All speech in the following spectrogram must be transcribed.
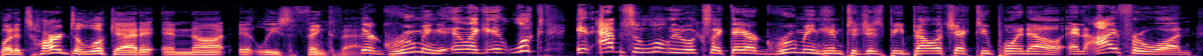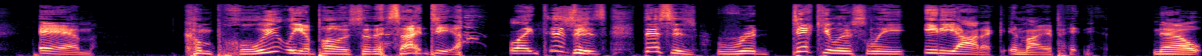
but it's hard to look at it and not at least think that. They're grooming it. Like it looks, it absolutely looks like they are grooming him to just be Belichick 2.0. And I, for one, am completely opposed to this idea. Like this See- is this is ridiculously idiotic, in my opinion. Now,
